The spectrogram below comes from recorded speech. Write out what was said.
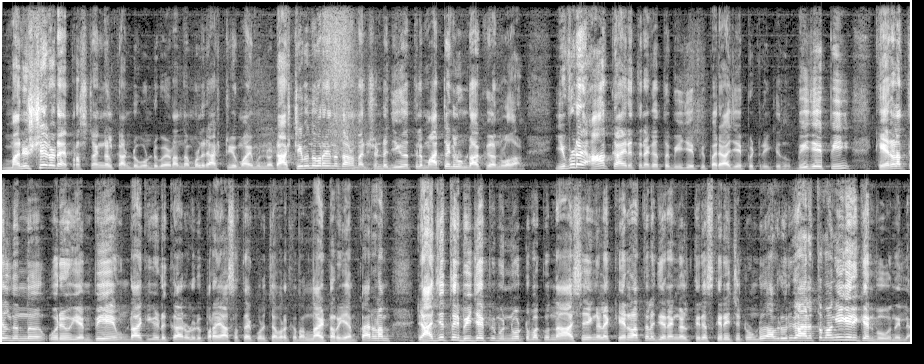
മനുഷ്യരുടെ പ്രശ്നങ്ങൾ കണ്ടുകൊണ്ട് വേണം നമ്മൾ രാഷ്ട്രീയമായി മുന്നോട്ട്. രാഷ്ട്രീയം എന്ന് പറയുന്നതാണ് മനുഷ്യന്റെ ജീവിതത്തിൽ മാറ്റങ്ങൾ ഉണ്ടാക്കുക എന്നുള്ളതാണ്. ഇവിടെ ആ കാര്യത്തിനകത്ത് ബി ജെ പി പരാജയപ്പെട്ടിരിക്കുന്നു. ബി ജെ പി കേരളത്തിൽ നിന്ന് ഒരു എം പിയെ ഉണ്ടാക്കിയെടുക്കാനുള്ള ഒരു പ്രയാസത്തെക്കുറിച്ച് അവർക്ക് നന്നായിട്ട് അറിയാം കാരണം രാജ്യത്തിൽ ബി ജെ പി മുന്നോട്ട് വെക്കുന്ന ആശയങ്ങളെ കേരളത്തിലെ ജനങ്ങൾ തിരസ്കരിച്ചിട്ടുണ്ട്. അവരൊരു കാലത്തും അംഗീകരിക്കാൻ പോകുന്നില്ല.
